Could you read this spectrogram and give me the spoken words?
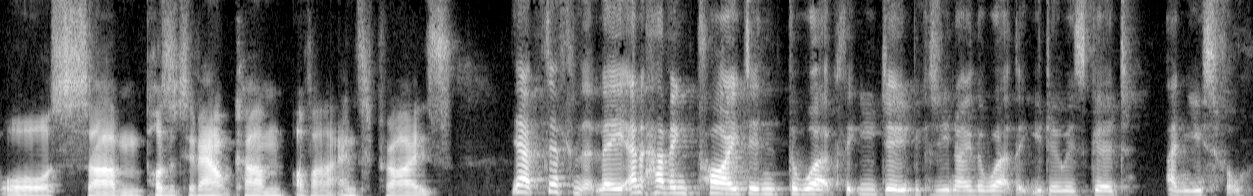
or some positive outcome of our enterprise. Yeah definitely. And having pride in the work that you do because you know the work that you do is good and useful.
